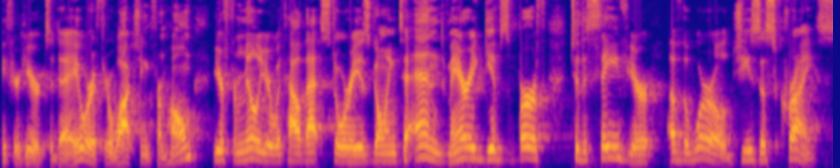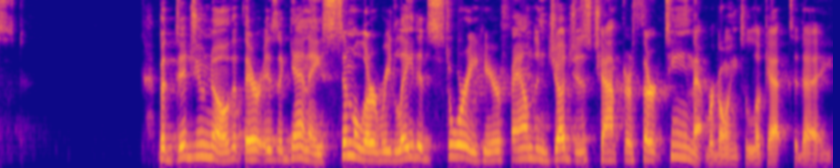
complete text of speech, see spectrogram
if you're here today or if you're watching from home, you're familiar with how that story is going to end. Mary gives birth to the Savior of the world, Jesus Christ. But did you know that there is again a similar related story here found in Judges chapter 13 that we're going to look at today?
